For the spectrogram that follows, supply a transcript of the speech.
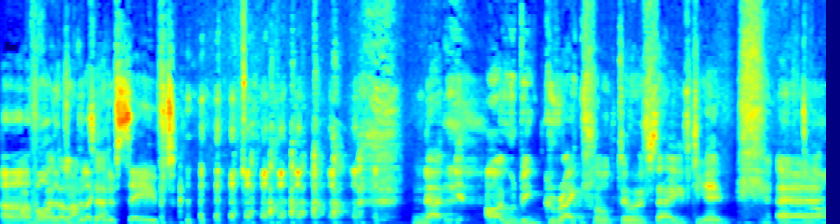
uh, of all the people I could have saved. No, I would be grateful to have saved you uh,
